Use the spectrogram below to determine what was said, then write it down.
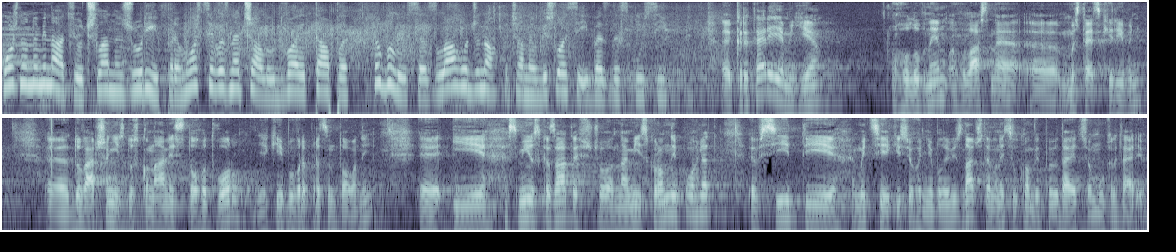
кожну номінацію члени журі. Переможці визначали у два етапи. Робили все злагоджено, хоча не обійшлося і без дискусій. Е, Критерієм є головним власне е, мистецький рівень, е, довершеність, досконалість того твору, який був репрезентований. Е, І смію сказати, що на мій скромний погляд, всі ті митці, які сьогодні були відзначені, вони цілком відповідають цьому критерію.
